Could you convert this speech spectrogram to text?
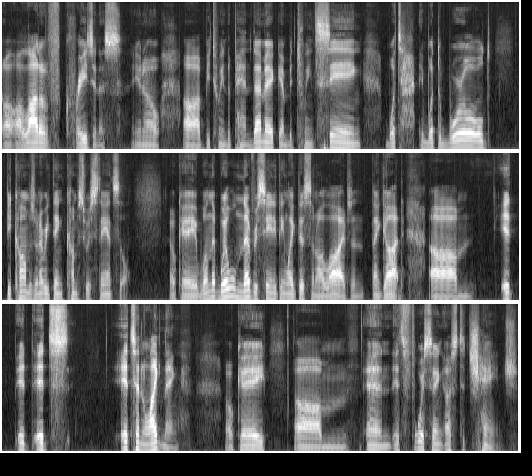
a, a, lot of craziness, you know, uh, between the pandemic and between seeing what's what the world becomes when everything comes to a standstill. Okay, we'll ne- we'll never see anything like this in our lives, and thank God. Um, it it it's it's enlightening. Okay, um, and it's forcing us to change.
